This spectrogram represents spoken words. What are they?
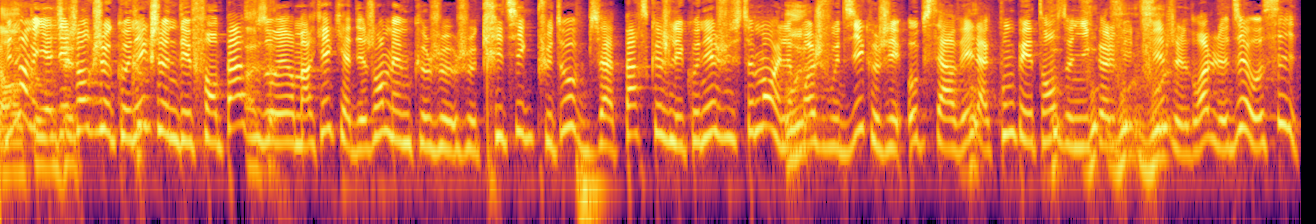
Mais non, mais il y a des gens que je connais que je ne défends pas. Vous aurez remarqué qu'il y a des gens même que je, je critique plutôt parce que je les connais justement. Et là, moi, je vous dis que j'ai observé la compétence de Nicole Belloubet. J'ai le droit de le dire aussi.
